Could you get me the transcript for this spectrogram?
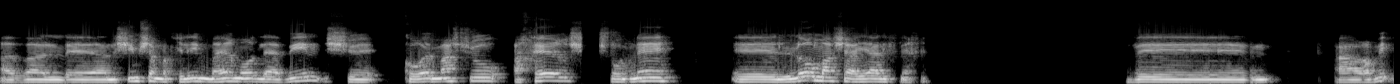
אבל אה, אנשים שם מתחילים מהר מאוד להבין שקורה משהו אחר, שונה, לא מה שהיה לפני כן. ו... הערבי,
